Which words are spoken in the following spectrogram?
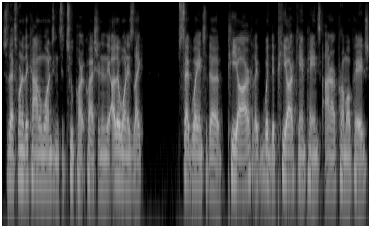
So that's one of the common ones, and it's a two part question. And the other one is like segue into the PR, like with the PR campaigns on our promo page.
